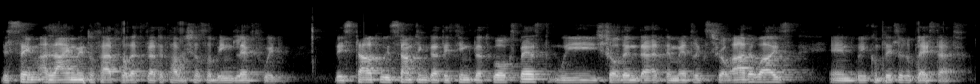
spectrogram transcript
the same alignment of ad products that the publishers are being left with. They start with something that they think that works best. We show them that the metrics show otherwise, and we completely replace that.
